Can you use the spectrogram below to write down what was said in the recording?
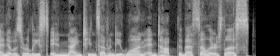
and it was released in 1971 and topped the bestsellers list.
